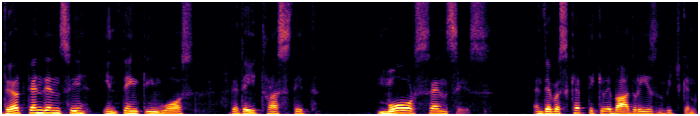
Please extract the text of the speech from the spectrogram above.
Their tendency in thinking was that they trusted more senses and they were skeptical about reason, which can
